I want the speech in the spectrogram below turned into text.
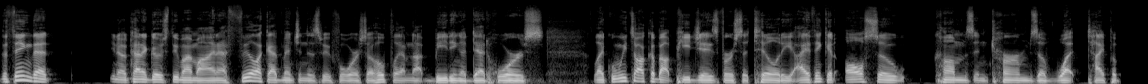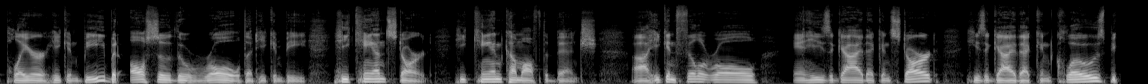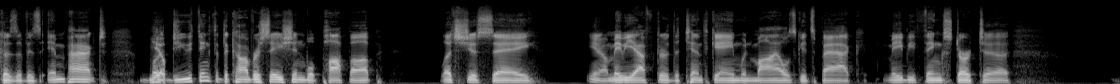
the thing that you know kind of goes through my mind, I feel like I've mentioned this before, so hopefully I'm not beating a dead horse. Like when we talk about PJ's versatility, I think it also comes in terms of what type of player he can be, but also the role that he can be. He can start. He can come off the bench. Uh, he can fill a role and he's a guy that can start. He's a guy that can close because of his impact. But Yep. do you think that the conversation will pop up? Let's just say, you know, maybe after the tenth game when Miles gets back, maybe things start to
